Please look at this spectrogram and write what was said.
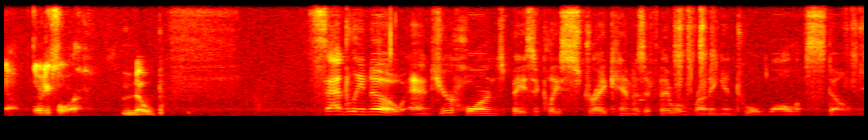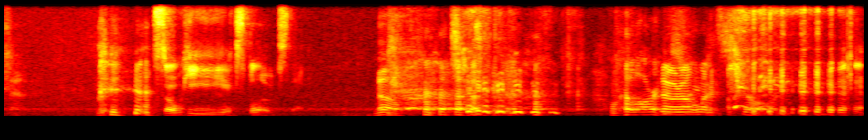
No, 34. Nope. Sadly, no. And your horns basically strike him as if they were running into a wall of stone. So he explodes then. No. Well, our No, no, history what- with stone.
